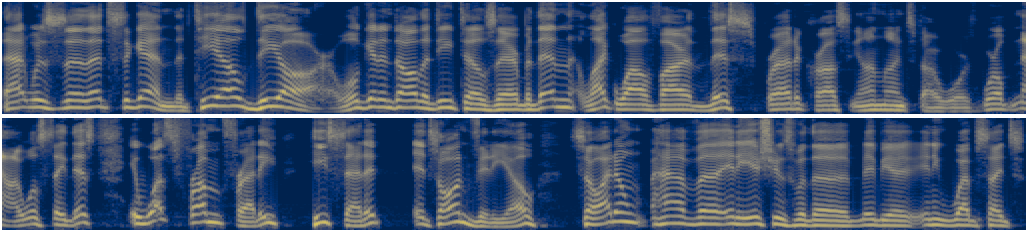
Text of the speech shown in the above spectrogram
That was uh, that's again the TLDR. We'll get into all the details there, but then like wildfire, this spread across the online Star Wars world. Now I will say this: it was from Freddie. He said it. It's on video, so I don't have uh, any issues with uh, maybe uh, any websites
